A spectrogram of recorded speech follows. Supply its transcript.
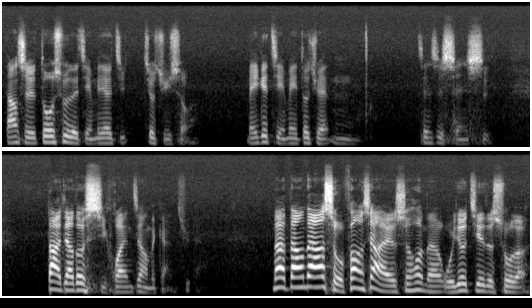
当时多数的姐妹就举就举手，每个姐妹都觉得嗯，真是绅士，大家都喜欢这样的感觉。那当大家手放下来的时候呢，我就接着说了。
